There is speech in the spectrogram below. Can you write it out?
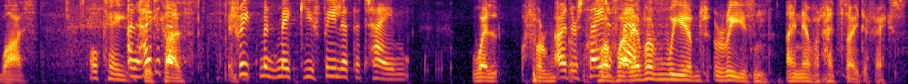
was. Okay. And how because- did that treatment make you feel at the time? Well, for, Are there side for whatever effects? weird reason, I never had side effects.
